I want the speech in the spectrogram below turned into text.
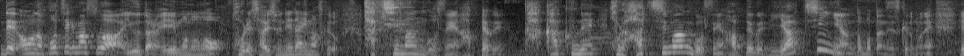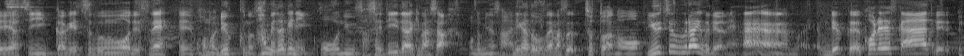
であポチりますわ言うたらええもののこれ最初値段言いますけど8万5800円。高くね？これ8万5800円で家賃やんと思ったんですけどもね、えー、家賃1ヶ月分をですね、えー、このリュックのためだけに購入させていただきました。本当皆さんありがとうございます。ちょっとあの YouTube ライブではね「ああリュックこれですか?」とか言って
